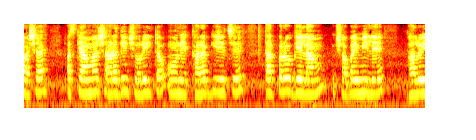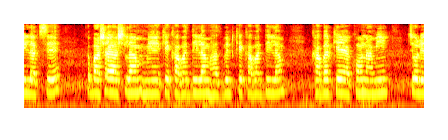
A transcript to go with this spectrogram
বাসায়। আজকে আমার সারাদিন শরীরটা অনেক খারাপ গিয়েছে। তারপরেও গেলাম সবাই মিলে, ভালোই লাগছে। তো বাসায় আসলাম, মেয়েকে খাবার দিলাম হাজবেন্ডকে খাবার দিলাম। খাবার খেয়ে এখন আমি চলে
